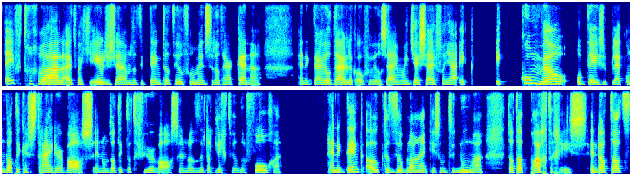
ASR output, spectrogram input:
even terug wil halen uit wat je eerder zei, omdat ik denk dat heel veel mensen dat herkennen. En ik daar heel duidelijk over wil zijn. Want jij zei van ja, ik, ik kom wel op deze plek omdat ik een strijder was. En omdat ik dat vuur was. En omdat ik dat licht wilde volgen. En ik denk ook dat het heel belangrijk is om te noemen dat dat prachtig is. En dat dat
